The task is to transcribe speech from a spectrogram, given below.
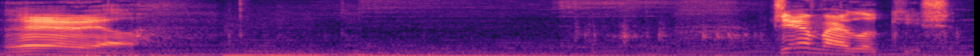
There we go. Jam our location.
